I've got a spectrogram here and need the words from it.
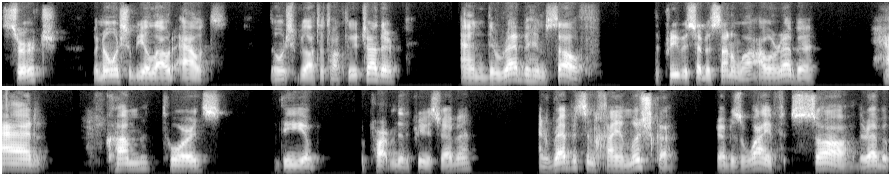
search, but no one should be allowed out. No one should be allowed to talk to each other. And the Rebbe himself, the previous Rebbe's son-in-law, our Rebbe, had come towards the apartment of the previous Rebbe, and Rebbetzin Chayamushka, Rebbe's wife, saw the Rebbe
